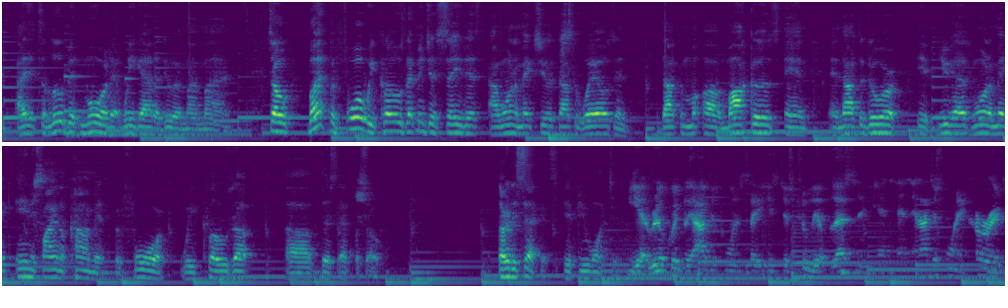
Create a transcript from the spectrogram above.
Uh, it's a little bit more that we got to do in my mind. So, but before we close, let me just say this. I want to make sure Dr. Wells and Dr. Uh, Marcus and, and Dr. Doer, if you guys want to make any final comments before we close up uh, this episode. 30 seconds if you want to. Yeah, real quickly, I just want to say it's just truly a blessing. And, and, and I just want to encourage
